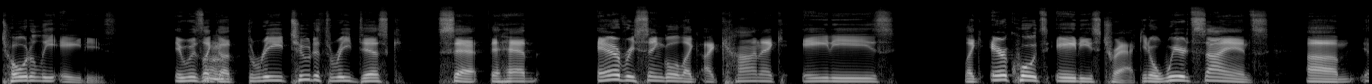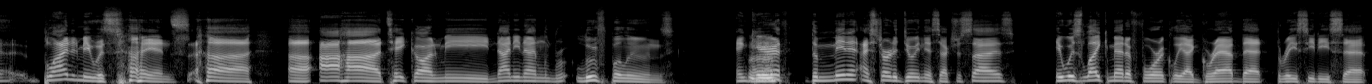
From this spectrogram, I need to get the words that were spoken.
totally 80s. It was like mm-hmm. a three, two to three disc set that had every single like iconic 80s, like air quotes 80s track. You know, Weird Science, um, uh, Blinded Me with Science, uh, uh, Aha, Take on Me, 99 Luftballons. And mm-hmm. Gareth, the minute I started doing this exercise, it was like metaphorically, I grabbed that three CD set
